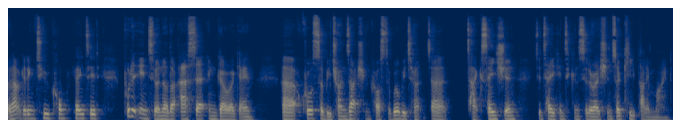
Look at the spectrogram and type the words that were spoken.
without getting too complicated. Put it into another asset and go again. Uh, of course, there'll be transaction costs. There will be tra- taxation to take into consideration. So keep that in mind.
